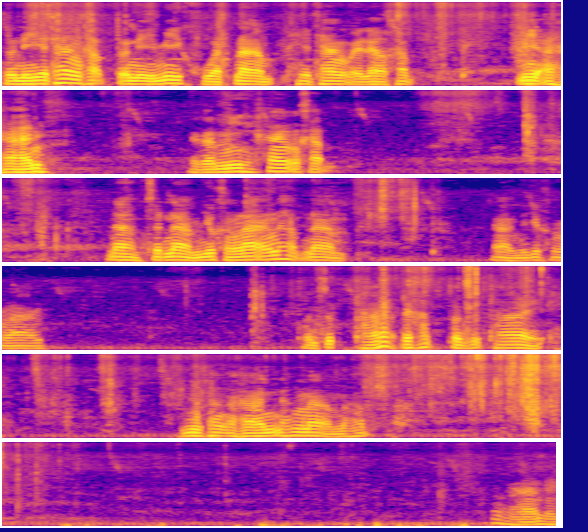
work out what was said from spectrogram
ตัวนี้เฮ็ดห้งครับ ตัวนี้มีขวดน้ำเฮ็ดห้งไว้แล้วครับ มีอาหาร แล้วก็มีห้างครับน้ำส่วนน้ำอยู่ข้างล่างนะครับน้ำน้ำอยู่ข้างล่างต้นสุดท้ายนะครับต้นสุดท้าย มีทั้งอาหารทั้งน้ำนะครับอาหารให้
